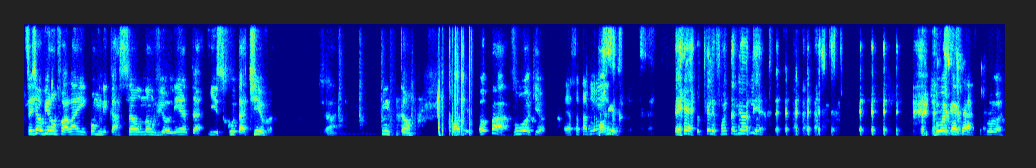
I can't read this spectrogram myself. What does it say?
vocês já ouviram falar em comunicação não violenta e escutativa? Já. Então, Maurício, opa, voou aqui, ó. Essa tá violenta. Maurício, é, o telefone tá violento. boa, Cacá, boa.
